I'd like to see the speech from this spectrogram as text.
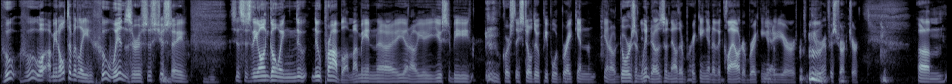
who who I mean ultimately who wins or is this just a mm-hmm. this is the ongoing new new problem? I mean, uh, you know, you used to be of course they still do people would break in you know doors and windows and now they're breaking into the cloud or breaking yeah. into your computer infrastructure um,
